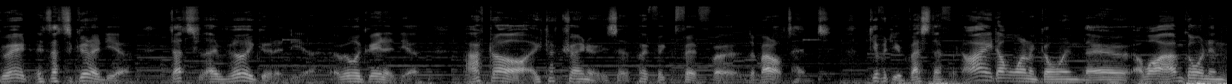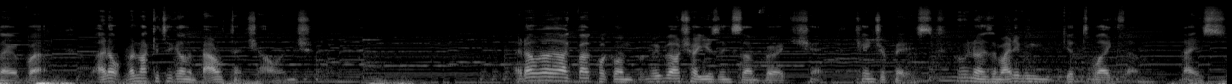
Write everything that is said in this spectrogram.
great, that's a good idea. That's a really good idea. A really great idea. After all, a tough trainer is a perfect fit for the battle tent. Give it your best effort. I don't want to go in there. Well, I'm going in there, but I don't. I'm not gonna take on the battle tent challenge. I don't really like bug Pokemon, but maybe I'll try using some for a cha change of pace. Who knows? I might even get to like them. Nice.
